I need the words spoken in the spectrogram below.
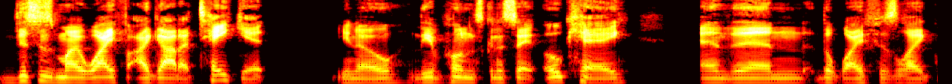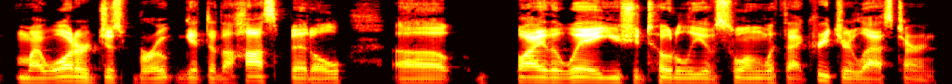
this is my wife, I got to take it, you know, the opponent's going to say okay and then the wife is like my water just broke, get to the hospital. Uh by the way, you should totally have swung with that creature last turn.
